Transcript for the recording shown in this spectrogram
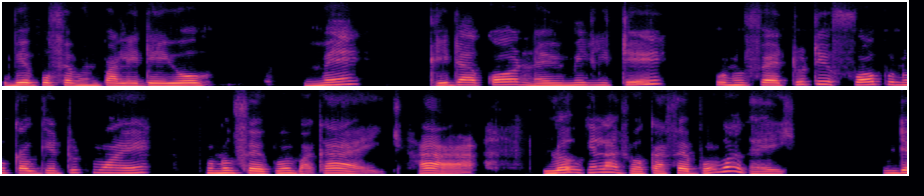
ou bien pour faire mon parler de yo. Mais il est d'accord dans humilité pour nous faire tout effort pour nous gagner tout moyen pour nous faire bon bagaille ah l'homme gen l'argent qu'a fait bon bagaille de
